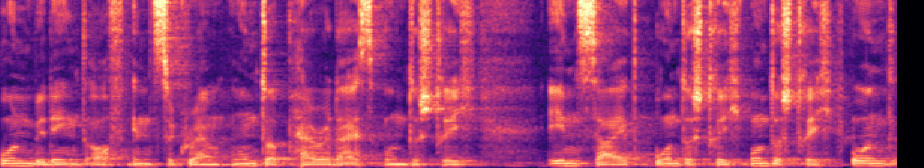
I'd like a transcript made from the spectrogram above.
unbedingt auf Instagram unter paradise-insight Und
